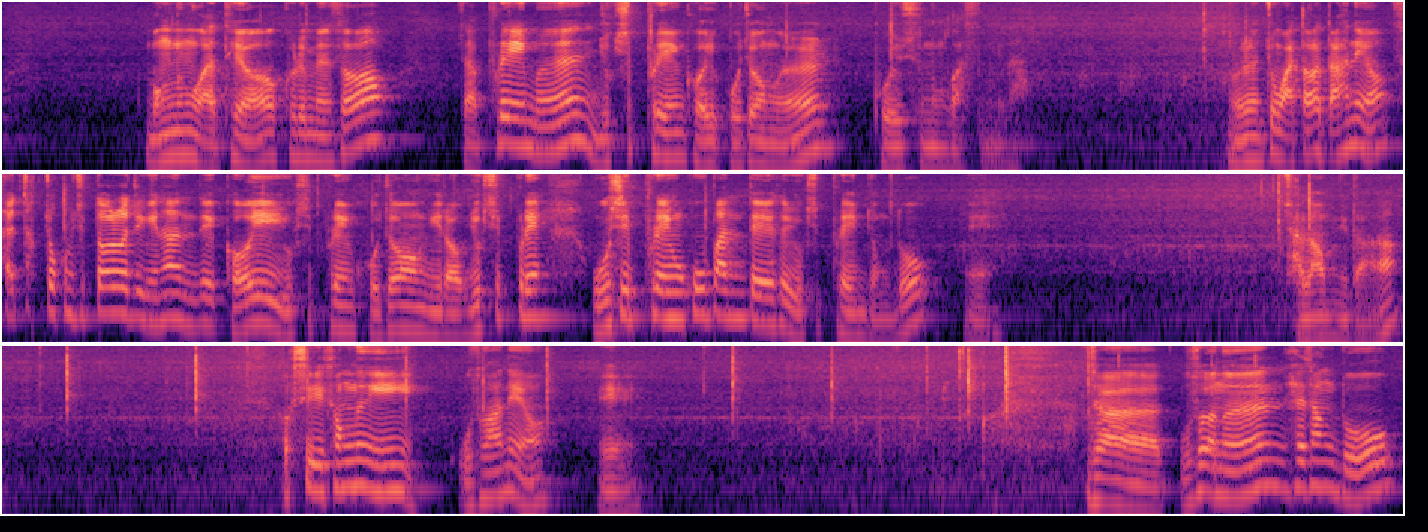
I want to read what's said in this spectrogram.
먹는 것 같아요. 그러면서 자 프레임은 60프레임 거의 고정을 보여주는 것 같습니다. 물론 좀 왔다 갔다 하네요. 살짝 조금씩 떨어지긴 하는데 거의 60프레임 고정이라고 60프레임, 50프레임 후반대에서 60프레임 정도 예. 잘 나옵니다. 확실히 성능이 우수하네요. 예. 자, 우선은 해상도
